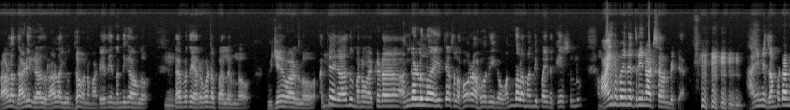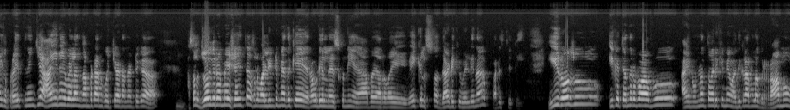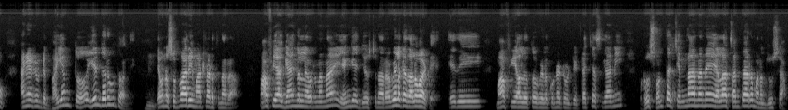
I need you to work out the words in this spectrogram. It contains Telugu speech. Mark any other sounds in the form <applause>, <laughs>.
రాళ్ళ దాడి కాదు రాళ్ళ యుద్ధం అన్నమాట. ఏది? నందిగాంలో. లేకపోతే ఎర్రగొండపాలెంలో విజయవాడలో. అంతేకాదు మనం ఎక్కడ అంగళ్ళులో అయితే అసలు హోరాహోరీగా వందల మంది పైన కేసులు. ఆయన పైనే త్రీ నాట్ సెవెన్ పెట్టారు. <laughs> ఆయన్ని చంపడానికి ప్రయత్నించి ఆయనే వీళ్ళని చంపడానికి వచ్చాడు అన్నట్టుగా. అసలు జోగి రమేష్ అయితే అసలు వాళ్ళ ఇంటి మీదకే రౌడీలను వేసుకుని యాభై అరవై వెహికల్స్తో దాడికి వెళ్ళిన పరిస్థితి. ఈరోజు ఇక చంద్రబాబు ఆయన ఉన్నంత వరకు మేము అధికారంలోకి రాము అనేటువంటి భయంతో ఏం జరుగుతోంది? ఏమన్నా సుపారీ మాట్లాడుతున్నారా? మాఫియా గ్యాంగులను ఎవరినన్నా ఎంగేజ్ చేస్తున్నారా? వీళ్ళకి అది అలవాటే. ఏది? మాఫియాలతో వీళ్ళకు ఉన్నటువంటి టచెస్ కానీ ఇప్పుడు సొంత చిన్నాన్ననే ఎలా చంపారో మనం చూసాం.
